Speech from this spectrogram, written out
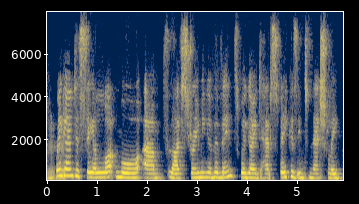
Mm-hmm. we're going to see a lot more um, live streaming of events. We're going to have speakers internationally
